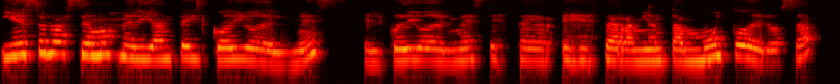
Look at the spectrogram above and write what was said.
Y eso lo hacemos mediante el código del mes. El código del mes es esta herramienta muy poderosa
